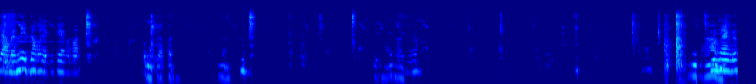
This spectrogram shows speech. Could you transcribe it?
อยากแบบนี้พี่น้องก็อยากกินแกงหน่อไม้ก็หมดแล้วกันเนี่ยเก็บหอยใช่ มีแห้งเด้อ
